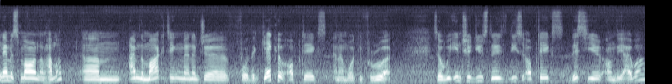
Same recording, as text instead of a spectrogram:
My name is Maruan Al Hammoud. Um, I'm the marketing manager for the Geco Optics and I'm working for RUAG. So we introduced these, these, optics this year on the IWA.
